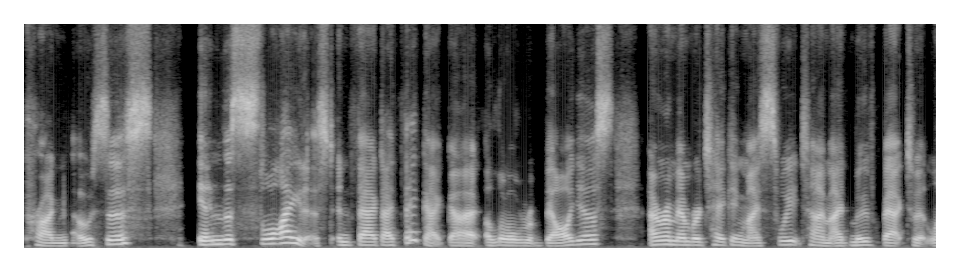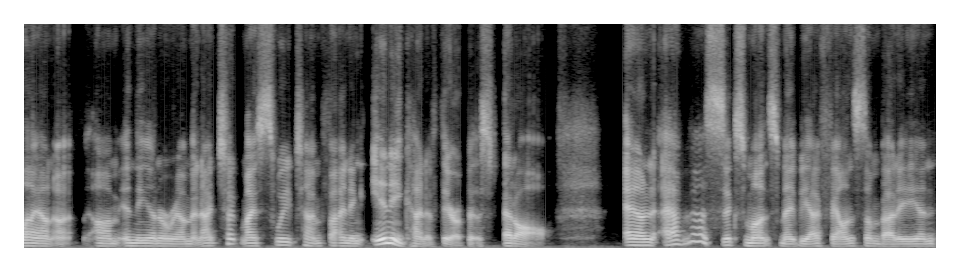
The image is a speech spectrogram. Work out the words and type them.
prognosis in the slightest. In fact, I think I got a little rebellious. I remember taking my sweet time. I'd moved back to Atlanta um, in the interim, and I took my sweet time finding any kind of therapist at all. And after six months, maybe I found somebody and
